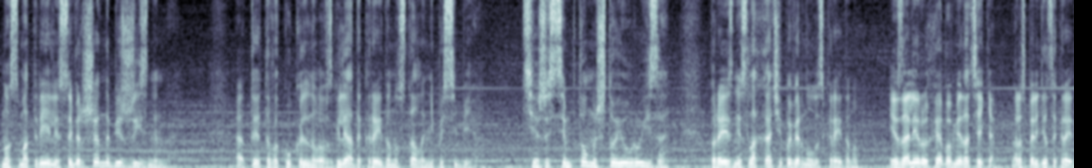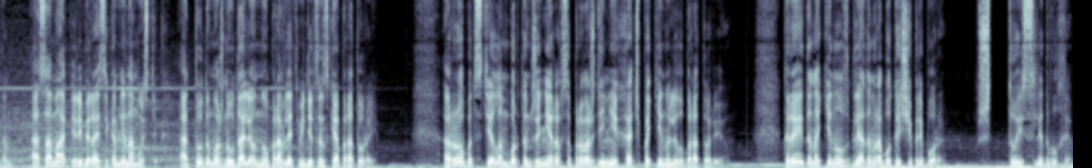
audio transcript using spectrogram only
но смотрели совершенно безжизненно. От этого кукольного взгляда Крейдену стало не по себе. «Те же симптомы, что и у Руиза», — произнесла Хач и повернулась к Рейдену. «Изолируй Хэба в медотсеке», — распорядился Крейден. «А сама перебирайся ко мне на мостик. Оттуда можно удаленно управлять медицинской аппаратурой». Робот с телом борт-инженера в сопровождении Хач покинули лабораторию. Крейден накинул взглядом работающие приборы. Что исследовал Хэп?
